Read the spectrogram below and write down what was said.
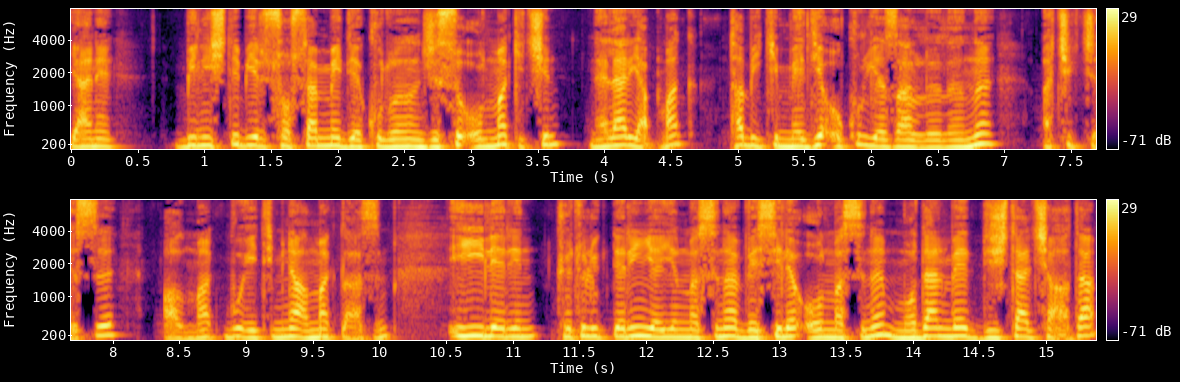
Yani bilinçli bir sosyal medya kullanıcısı olmak için neler yapmak? Tabii ki medya okur yazarlığını açıkçası almak, bu eğitimini almak lazım. İyilerin, kötülüklerin yayılmasına vesile olmasını modern ve dijital çağda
